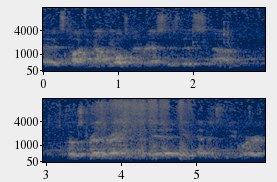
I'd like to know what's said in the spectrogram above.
that it's talking about, the ultimate rest is this, um, post-resurrection of the dead, new heavens, new earth.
